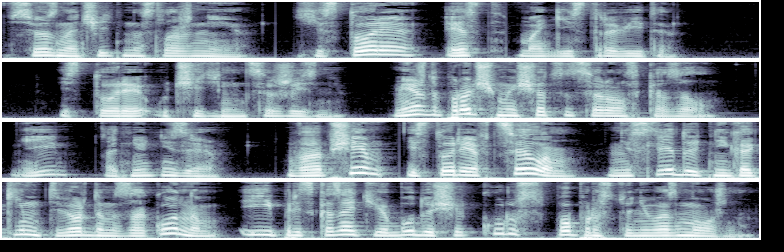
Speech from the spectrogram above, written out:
все значительно сложнее. История эст магистра вита. История учительницы жизни. Между прочим, еще Цицерон сказал. И отнюдь не зря. Вообще, история в целом не следует никаким твердым законам, и предсказать ее будущий курс попросту невозможно.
